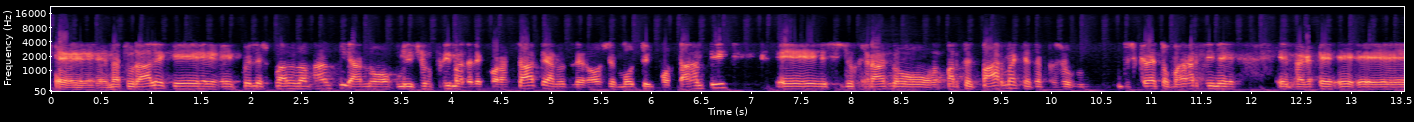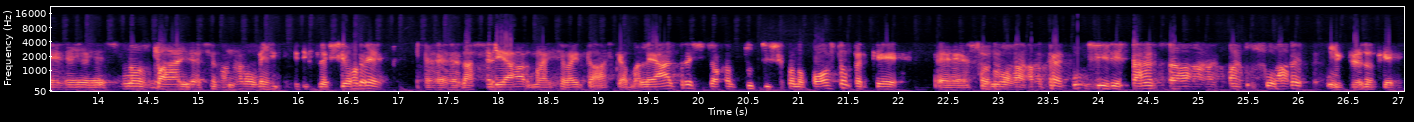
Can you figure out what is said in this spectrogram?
È naturale che quelle squadre davanti hanno, come dicevo prima, delle corazzate, hanno delle rose molto importanti e si giocheranno, a parte il Parma che ha già preso un discreto margine e, e, e, se non sbaglia, se non ha momenti di flessione, eh, la Serie A ormai ce l'ha in tasca, ma le altre si giocano tutti il secondo posto perché eh, sono a tre punti di distanza quanto suave, per cui credo che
